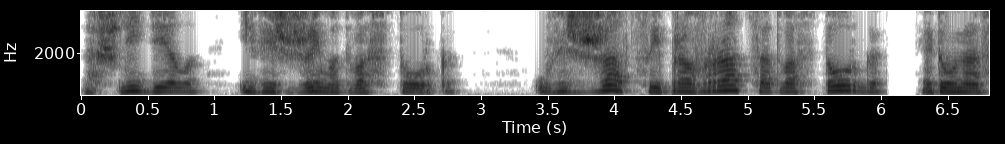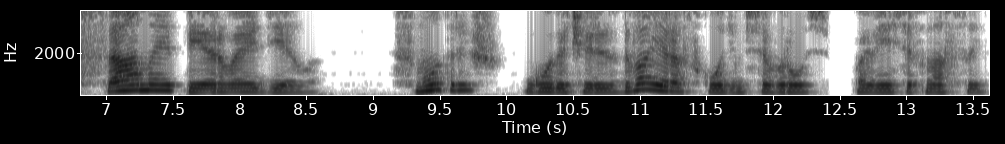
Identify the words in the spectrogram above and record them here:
Нашли дело и визжим от восторга. Увизжаться и провраться от восторга — это у нас самое первое дело. Смотришь, года через два и расходимся врозь, повесив носы.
